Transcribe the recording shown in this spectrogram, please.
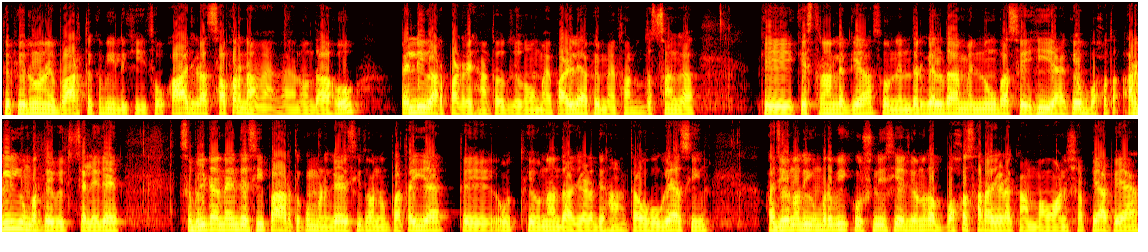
ਤੇ ਫਿਰ ਉਹਨਾਂ ਨੇ ਵਾਰਤਕ ਵੀ ਲਿਖੀ। ਸੋ ਆ ਜਿਹੜਾ ਸਫ਼ਰਨਾਮਾ ਹੈ, ਉਹਨਾਂ ਦਾ, ਉਹ ਪਹਿਲੀ ਵਾਰ ਪੜ੍ਹ ਰਿਹਾ ਤਾਂ ਜਦੋਂ ਮੈਂ ਪੜ੍ਹ ਲਿਆ, ਫਿਰ ਮੈਂ ਤੁਹਾਨੂੰ ਦੱਸਾਂਗਾ ਕਿ ਕਿਸ ਤਰ੍ਹਾਂ ਲੱਗਿਆ। ਸੋ ਨਿੰਦਰ ਗਿੱਲ ਦਾ ਮੈਨੂੰ ਬਸ ਇਹੀ ਆ ਕਿ ਉਹ ਬਹੁਤ ਅਰਲੀ ਉਮਰ ਦੇ ਵਿੱਚ ਚਲੇ ਗਏ। ਸਵੀਡਨ ਰਹਿੰਦੇ ਸੀ, ਭਾਰਤ ਘੁੰਮਣ ਗਏ ਸੀ, ਤੁਹਾਨੂੰ ਪਤਾ ਹੀ ਹੈ ਤੇ ਉੱਥੇ ਉਹਨਾਂ ਦਾ ਜਿਹੜਾ ਦੇਹਾਂਤ ਆ, ਉਹ ਹੋ ਗਿਆ ਸੀ। ਅਜੇ ਉਹਨਾਂ ਦੀ ਉਮਰ ਵੀ ਕੁਛ ਨਹੀਂ ਸੀ, ਅਜੇ ਉਹਨਾਂ ਦਾ ਬਹੁਤ ਸਾਰਾ ਜਿਹੜਾ ਕੰਮ ਆ, ਉਹ ਅਣਛੱਪਿਆ ਪਿਆ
